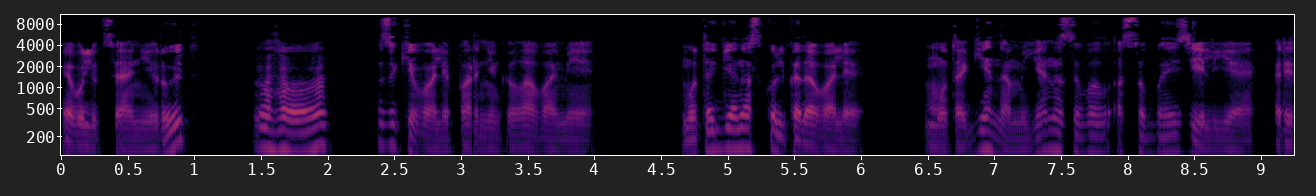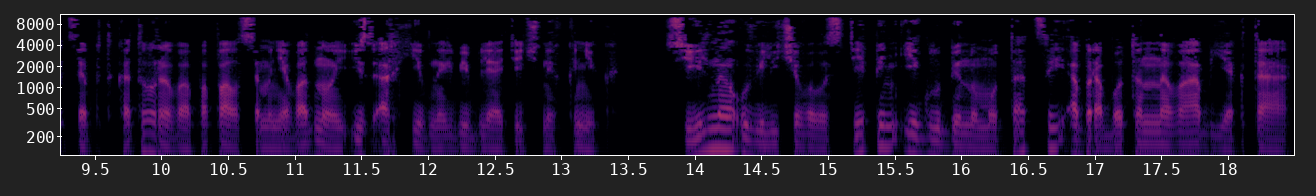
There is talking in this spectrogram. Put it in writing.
«Эволюционирует?» «Ага», — закивали парни головами. «Мутагена сколько давали?» Мутагеном я называл особое зелье, рецепт которого попался мне в одной из архивных библиотечных книг. Сильно увеличивал степень и глубину мутаций обработанного объекта.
